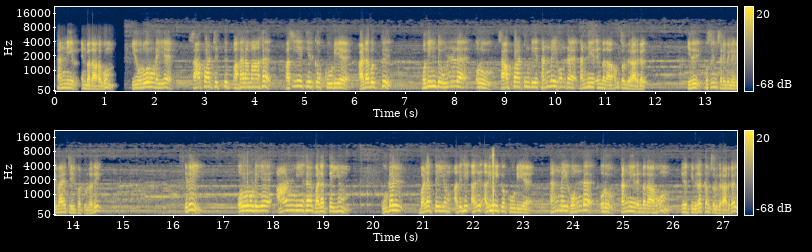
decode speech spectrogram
தண்ணீர் என்பதாகவும் இது ஒருவருடைய சாப்பாட்டுக்கு பகரமாக பசியை தீர்க்கக்கூடிய அளவுக்கு பொதிந்து உள்ள ஒரு சாப்பாட்டினுடைய தன்மை கொண்ட தண்ணீர் என்பதாகவும் சொல்கிறார்கள். இது முஸ்லிம் சரிவில் ரிவாயத் செய்யப்பட்டுள்ளது. இது ஒருவருடைய ஆன்மீக பலத்தையும் உடல் வளத்தையும் அதிக அது அதிகரிக்கக்கூடிய தன்மை கொண்ட ஒரு தண்ணீர் என்பதாகவும் இதற்கு விளக்கம் சொல்கிறார்கள்.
